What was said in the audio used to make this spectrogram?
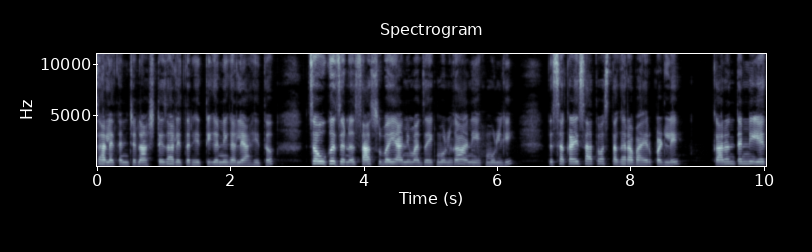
झाल्या त्यांचे नाश्ते झाले तर हे तिघं निघाले आहेत. चौघंजणं सासूबाई आणि माझा एक मुलगा आणि एक मुलगी. तर सकाळी सात वाजता घराबाहेर पडले. कारण त्यांनी एक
